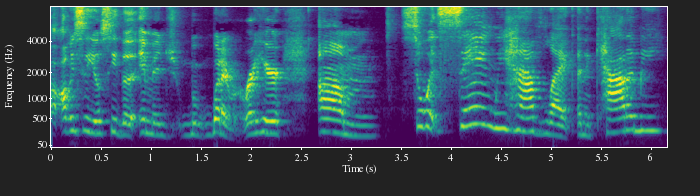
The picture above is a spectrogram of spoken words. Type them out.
obviously you'll see the image, whatever, right here. Um, so it's saying we have like an academy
